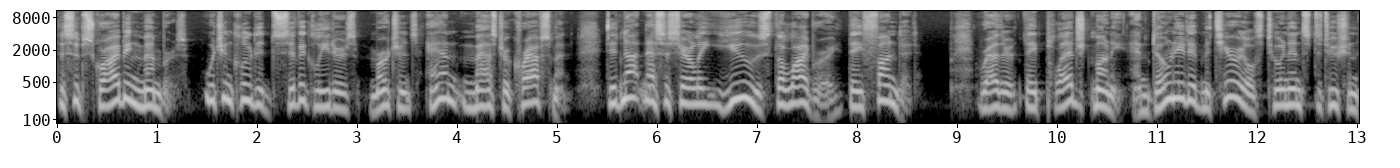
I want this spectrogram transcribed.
The subscribing members, which included civic leaders, merchants, and master craftsmen, did not necessarily use the library they funded. Rather, they pledged money and donated materials to an institution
